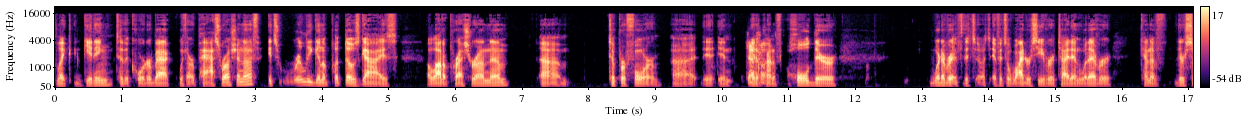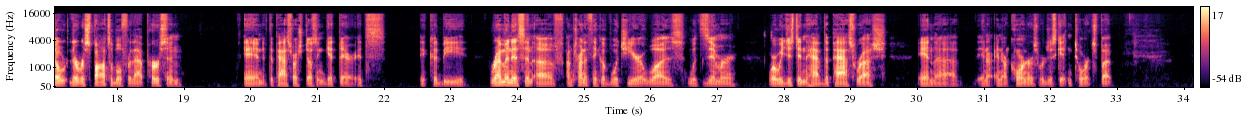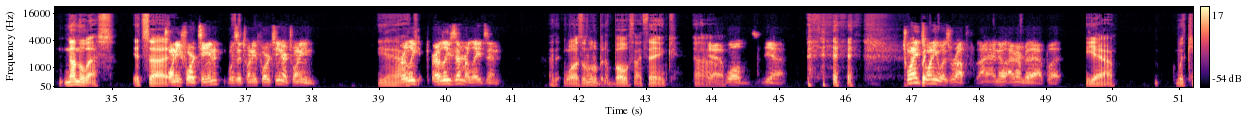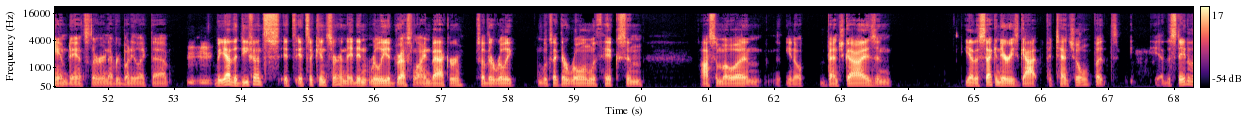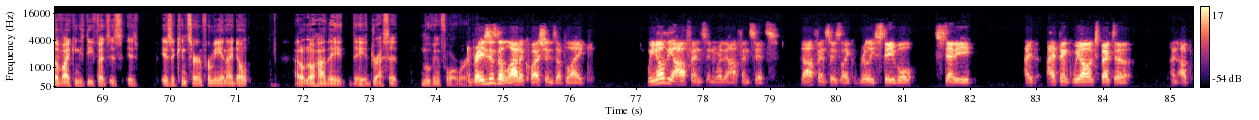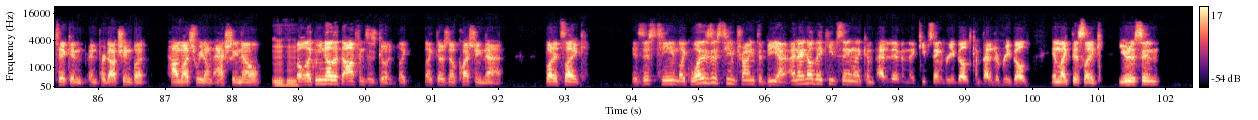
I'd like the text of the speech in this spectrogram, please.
like getting to the quarterback with our pass rush enough, it's really going to put those guys a lot of pressure on them um, to perform uh, in, in you know kind of hold their whatever if it's if it's a wide receiver, a tight end, whatever. Kind of they're so they're responsible for that person, and if the pass rush doesn't get there, it's it could be reminiscent of I'm trying to think of which year it was with Zimmer, where we just didn't have the pass rush, and uh, in our in our corners we're just getting torched. But nonetheless, it's uh 2014. Was it 2014 or 20? Yeah, early early Zim or late Zim. I th- well, it's a little bit of both, I think. Um, yeah. Well, yeah. 2020 but, was rough. I, I, know. I remember that, but yeah, with Cam Dantzler and everybody like that. Mm-hmm. But yeah, the defense it's it's a concern. They didn't really address linebacker, so they're really looks like they're rolling with Hicks and Asamoah and you know bench guys and yeah, the secondary's got potential, but yeah, the state of the Vikings defense is is is a concern for me, and I don't I don't know how they they address it moving forward. It raises a lot of questions of like we know the offense and where the offense sits. The offense is like really stable, steady. I I think we all expect a an uptick in, in production, but how much we don't actually know. Mm-hmm. But like we know that the offense is good. Like like there's no questioning that. But it's like is this team like what is this team trying to be and i know they keep saying like competitive and they keep saying rebuild competitive rebuild in like this like unison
